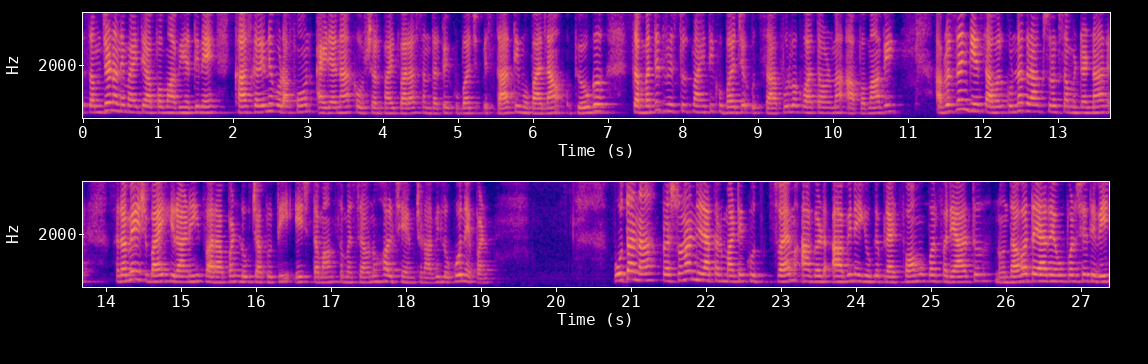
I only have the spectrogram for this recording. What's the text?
સમજણ અને માહિતી આપવામાં આવી હતી ને ખાસ કરીને વોડાફોન આઈડિયાના કૌશલભાઈ દ્વારા સંદર્ભે ખૂબ જ વિસ્તારથી મોબાઈલના ઉપયોગ સંબંધિત વિસ્તૃત માહિતી ખૂબ જ ઉત્સાહપૂર્વક વાતાવરણમાં આપવામાં આવી. આ પ્રસંગે સાવરકુંડલા ગ્રાહક સુરક્ષા મંડળના રમેશભાઈ હિરાણી દ્વારા પણ લોકજાગૃતિ એ જ તમામ સમસ્યાઓનો હલ છે એમ જણાવી લોકોને પણ પોતાના પ્રશ્નોના નિરાકરણ માટે ખુદ સ્વયં આગળ આવીને યોગ્ય પ્લેટફોર્મ ઉપર ફરિયાદ નોંધાવવા તૈયાર રહેવું પડશે તેવી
